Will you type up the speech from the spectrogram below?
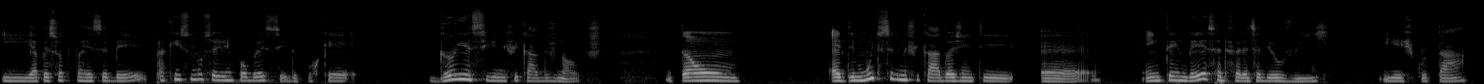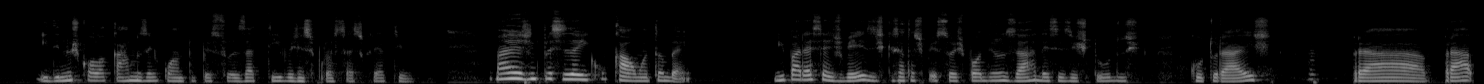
e a pessoa que vai receber, para que isso não seja empobrecido, porque ganha significados novos. Então, é de muito significado a gente é, entender essa diferença de ouvir e escutar e de nos colocarmos enquanto pessoas ativas nesse processo criativo. Mas a gente precisa ir com calma também. Me parece às vezes que certas pessoas podem usar desses estudos culturais para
